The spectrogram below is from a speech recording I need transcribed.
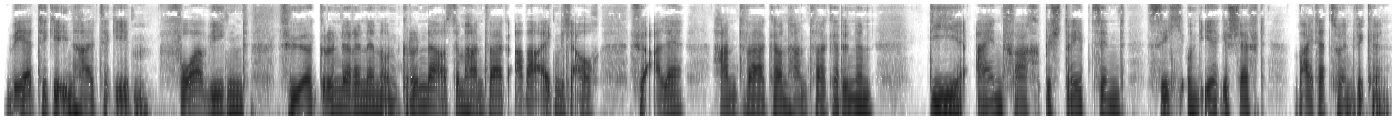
wertige Inhalte geben. Vorwiegend für Gründerinnen und Gründer aus dem Handwerk, aber eigentlich auch für alle Handwerker und Handwerkerinnen, die einfach bestrebt sind, sich und ihr Geschäft weiterzuentwickeln.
